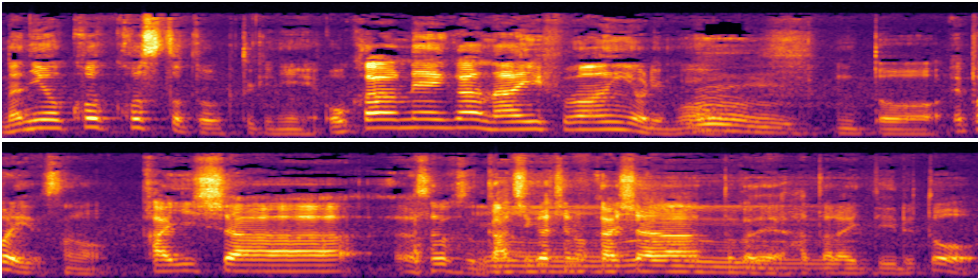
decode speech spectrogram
何をココストと置く時にお金がない不安よりも、うん。うんとやっぱりその会社それこそガチガチの会社とかで働いていると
